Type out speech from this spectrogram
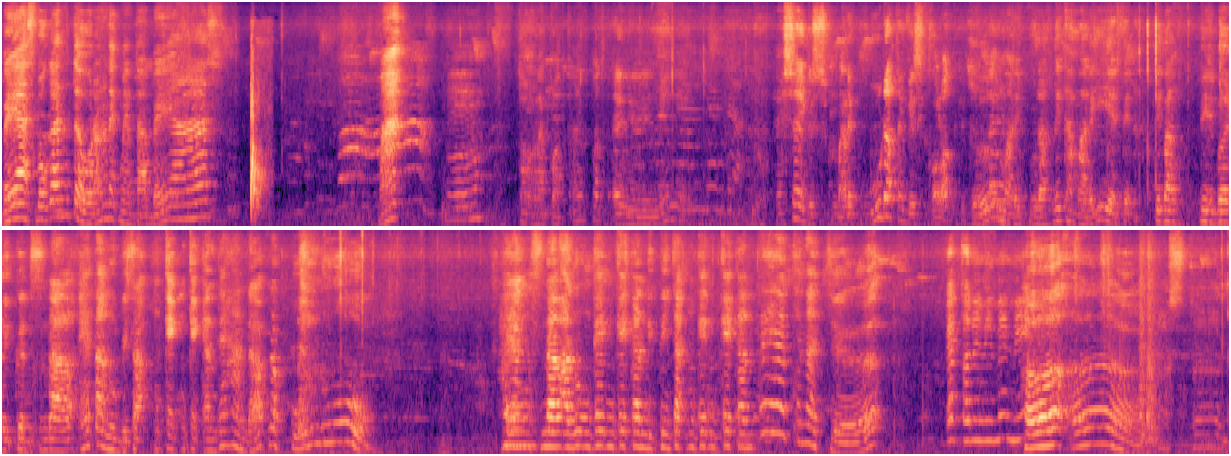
Beas boga teu orang dek minta beas. Mak, Hmm. Entong repot-repot. Eh ini ini ini. Eh saya geus balik budak ya geus kolot gitu. tuh mari budak di kamar ieu teh tibang dibalikeun sendal eta nu bisa engkek-engkekan teh handapna pundung. Hayang sendal anu engkek-engkekan ditincak engkek-engkekan teh cenah ceuk. Eh tadi ini ini. Heeh. Astaga.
